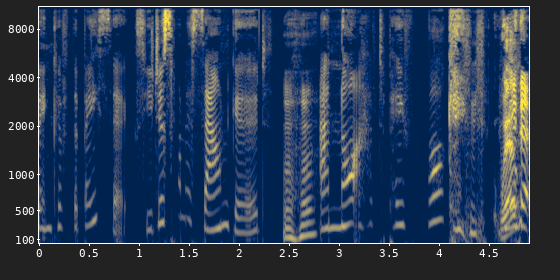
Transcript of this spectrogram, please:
think of the basics. You just want to sound good mm-hmm. and not have to pay for parking. Well, you know,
